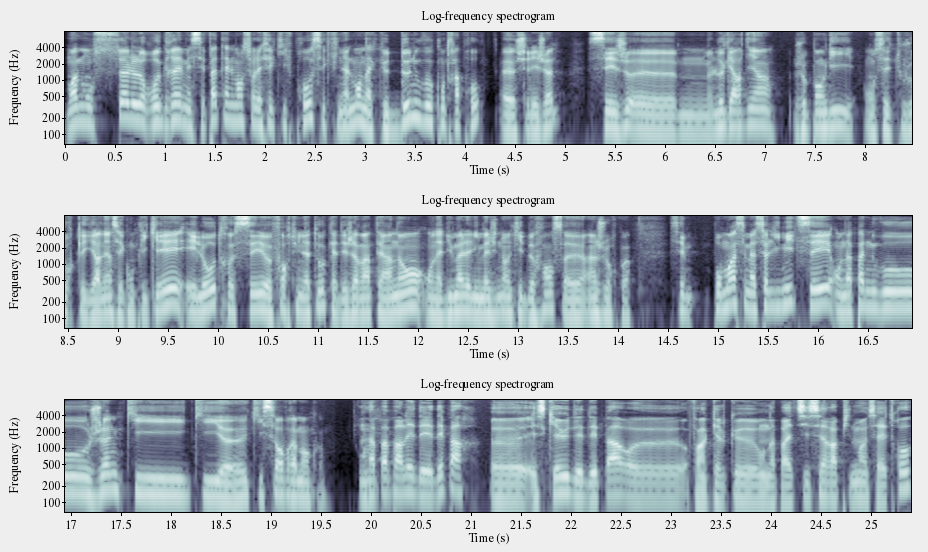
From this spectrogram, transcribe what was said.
Moi, mon seul regret, mais c'est pas tellement sur l'effectif pro, c'est que finalement on n'a que deux nouveaux contrats pro euh, chez les jeunes. C'est euh, le gardien, Jopangui, on sait toujours que les gardiens c'est compliqué. Et l'autre, c'est euh, Fortunato qui a déjà 21 ans. On a du mal à l'imaginer en équipe de France euh, un jour. quoi. C'est Pour moi, c'est ma seule limite, c'est on n'a pas de nouveaux jeunes qui, qui, euh, qui sort vraiment. Quoi. On n'a pas parlé des départs. Euh, Est-ce qu'il y a eu des départs euh, Enfin, quelques. On a parlé de Cissé rapidement et ça est trop.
